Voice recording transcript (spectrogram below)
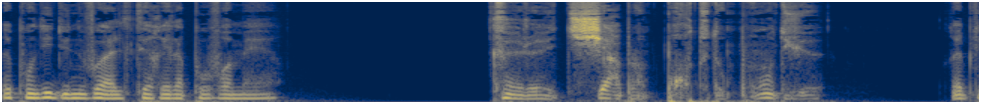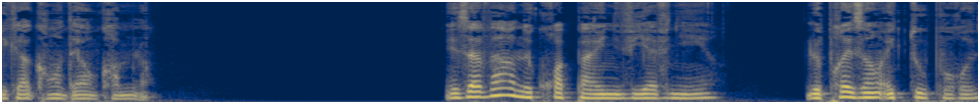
répondit d'une voix altérée la pauvre mère. Que le diable emporte ton bon Dieu, répliqua Grandet en grommelant. Les avares ne croient pas à une vie à venir. Le présent est tout pour eux.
